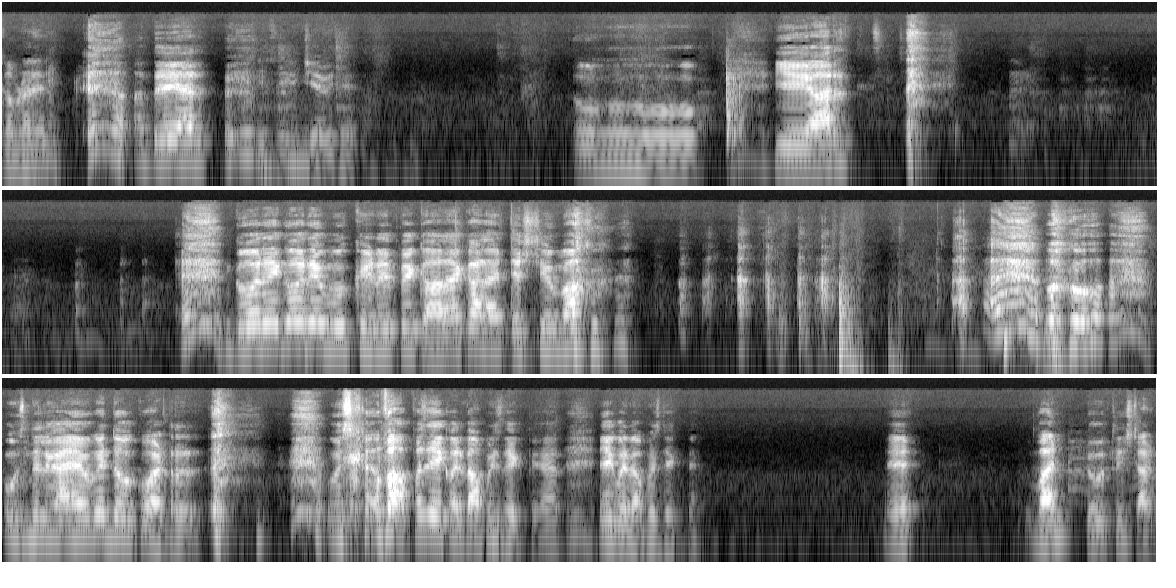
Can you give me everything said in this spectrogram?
कपड़ा दे दे दे यार। इसे चेवी से ओह ये यार गोरे गोरे मुखड़े पे काला काला चश्मा। उसने लगाए होंगे दो क्वार्टर उसका वापस एक बार वापस देखते हैं यार। एक बार वापस देखते हैं। A one two three start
